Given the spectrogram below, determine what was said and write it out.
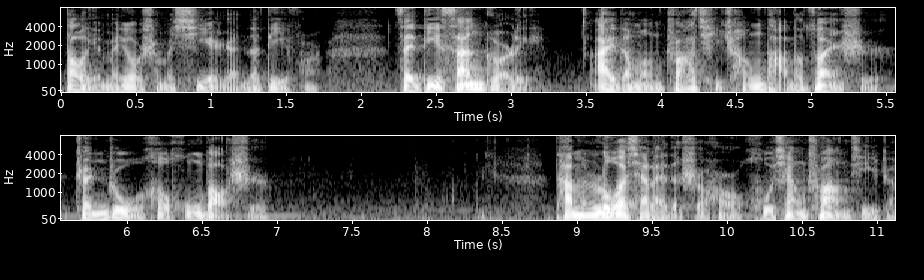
倒也没有什么吸引人的地方。在第三格里。爱德蒙抓起成把的钻石、珍珠和红宝石，它们落下来的时候互相撞击着，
